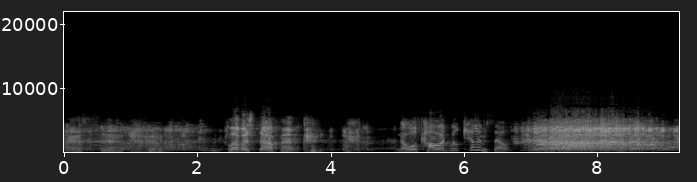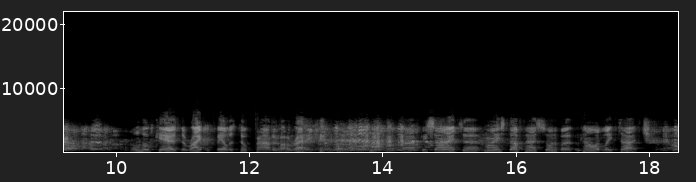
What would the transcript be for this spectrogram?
Yes, sir. Clever stuff, huh? No old coward will kill himself. well, who cares? The writing field is too crowded already. uh, besides, uh, my stuff has sort of a cowardly touch.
